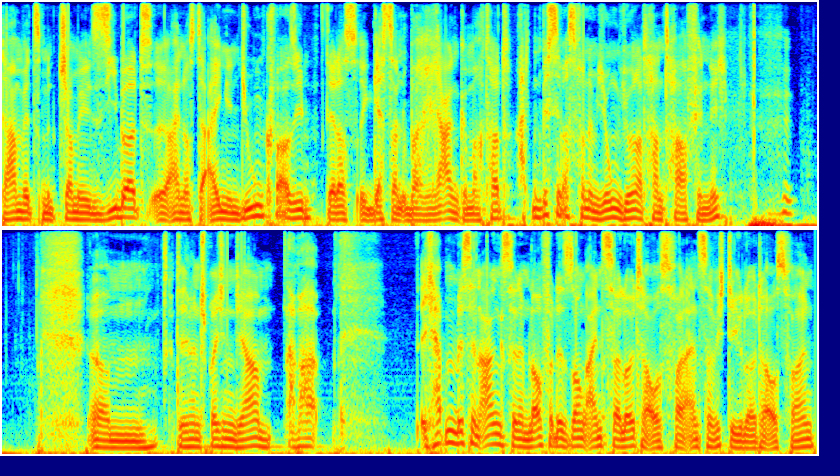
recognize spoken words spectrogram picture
da haben wir jetzt mit Jamil Siebert, äh, einen aus der eigenen Jugend quasi, der das gestern überragend gemacht hat. Hat ein bisschen was von einem jungen Jonathan Tah, finde ich. Ähm, dementsprechend, ja, aber ich habe ein bisschen Angst, wenn im Laufe der Saison ein, zwei Leute ausfallen, ein, zwei wichtige Leute ausfallen,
